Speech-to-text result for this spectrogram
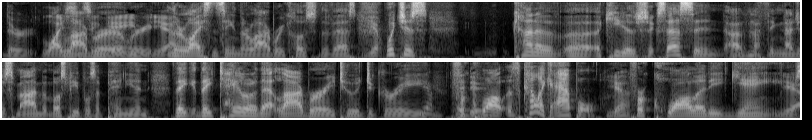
their Licensing library, game, yeah. their licensing and their library close to the vest, Yep. which is kind of uh, a key to their success. And Mm-hmm. I, I think not just mine, but most people's opinion, they they tailor that library to a degree Yeah, for quality. It's kind of like Apple, Yeah. for quality games. Yeah,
